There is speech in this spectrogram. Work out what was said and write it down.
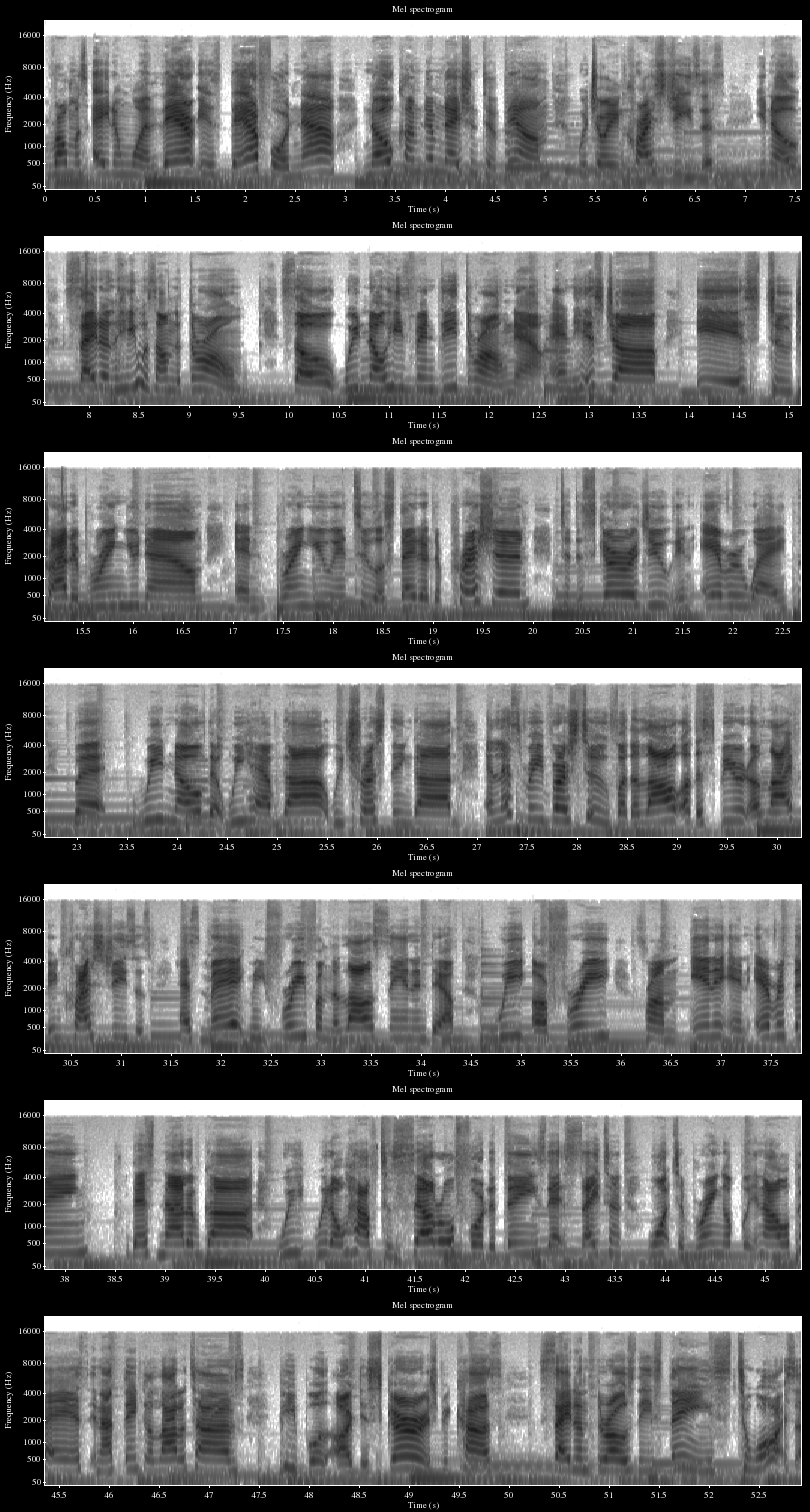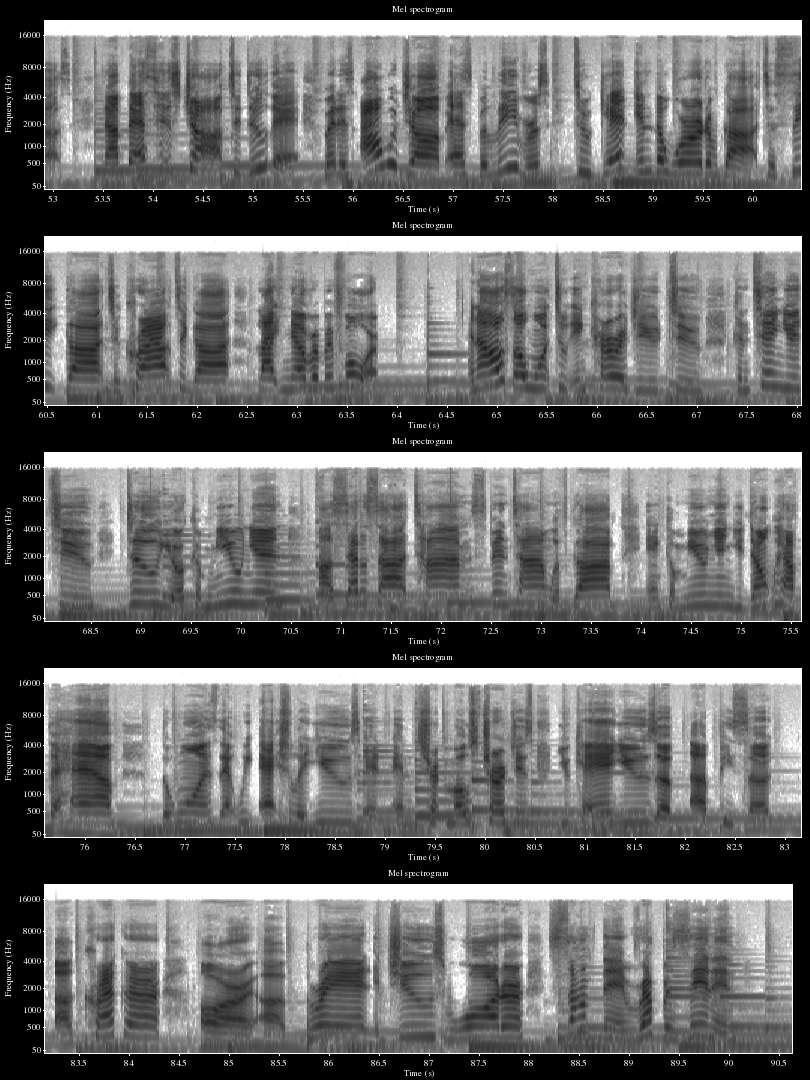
Romans 8 and 1. There is therefore now no condemnation to them which are in Christ Jesus. You know, Satan, he was on the throne. So we know he's been dethroned now. And his job is to try to bring you down and bring you into a state of depression, to discourage you in every way. But we know that we have God, we trust in God. And let's read verse 2 For the law of the Spirit of life in Christ Jesus has made me free from the law of sin and death. We are free from any and everything that's not of God. We we don't have to settle for the things that Satan want to bring up in our past. And I think a lot of times people are discouraged because Satan throws these things towards us. Now, that's his job to do that. But it's our job as believers to get in the Word of God, to seek God, to cry out to God like never before. And I also want to encourage you to continue to do your communion, uh, set aside time spend time with God in communion. You don't have to have the ones that we actually use in, in ch- most churches. You can use a, a piece of a cracker or uh, bread, juice, water, something representing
